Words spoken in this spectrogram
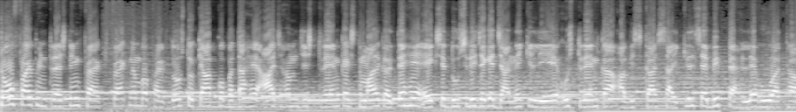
Top five interesting fact fact number five दोस्तों, क्या आपको पता है आज हम जिस ट्रेन का इस्तेमाल करते हैं, एक से दूसरी जगह जाने के लिए, उस ट्रेन का आविष्कार साइकिल से भी पहले हुआ था।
